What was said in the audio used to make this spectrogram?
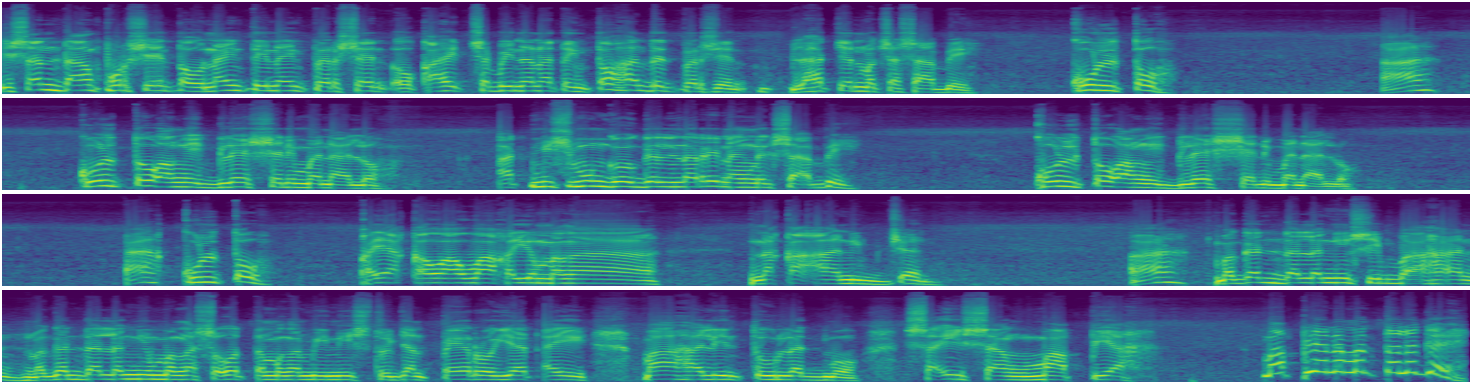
isang daang porsyento, 99% o kahit sabihin na natin 200%, lahat yan magsasabi. Kulto. Ha? Kulto ang iglesia ni Manalo. At mismong Google na rin ang nagsabi. Kulto ang iglesia ni Manalo. Ha? Kulto. Kaya kawawa kayong mga nakaanib dyan. Ha? Maganda lang yung simbahan, maganda lang yung mga suot ng mga ministro dyan, pero yan ay mahalin tulad mo sa isang mafia. Mafia naman talaga eh.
